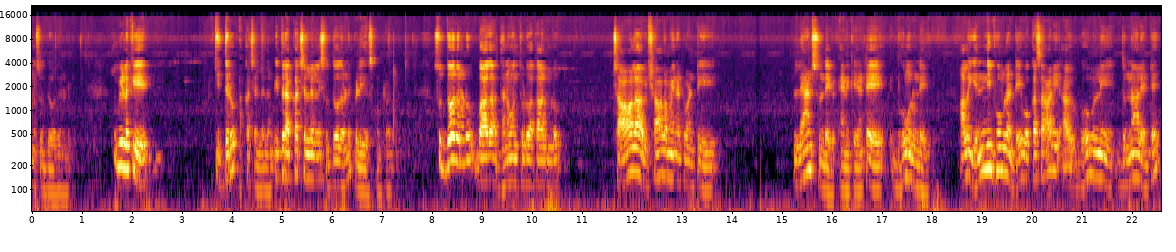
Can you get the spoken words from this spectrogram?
మన శుద్ధోదనుడు వీళ్ళకి ఇద్దరు అక్క చెల్లెళ్ళని ఇద్దరు అక్క చెల్లెల్ని శుద్ధోదనుడిని పెళ్ళి చేసుకుంటాడు. శుద్ధోదనుడు బాగా ధనవంతుడు ఆ కాలంలో. చాలా విశాలమైనటువంటి ల్యాండ్స్ ఉండేవి ఆయనకి. అంటే భూములు ఉండేవి. అలా ఎన్ని భూములు అంటే ఒక్కసారి ఆ భూముల్ని దున్నాలి అంటే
